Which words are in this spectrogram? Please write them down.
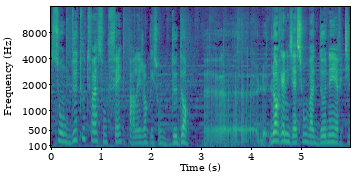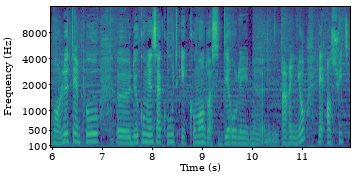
sont de toute façon faits par les gens qui sont dedans. Euh, l'organisation va donner effectivement le tempo euh, de combien ça coûte et comment doit se dérouler une, euh, un réunion, mais ensuite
